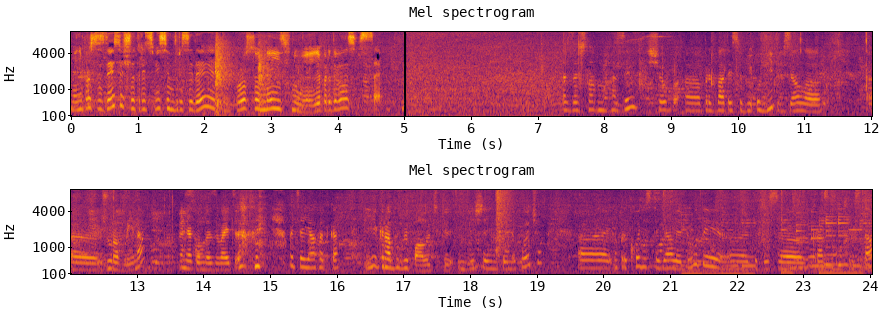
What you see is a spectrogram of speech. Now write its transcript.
Мені просто здається, що 38-39 просто не існує. Я передивилася все. Зайшла в магазин, щоб е, придбати собі обід, взяла журавлина, як вона називається, оця ягодка, і крабові палички. І більше нічого не хочу. Е, І при вході стояли люди, е, типу з е, Красного Христа.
